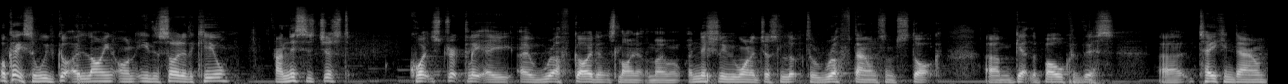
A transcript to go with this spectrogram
Okay, so we've got a line on either side of the keel and this is just quite strictly a, a, rough guidance line at the moment. Initially, we want to just look to rough down some stock, um, get the bulk of this uh, taken down,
